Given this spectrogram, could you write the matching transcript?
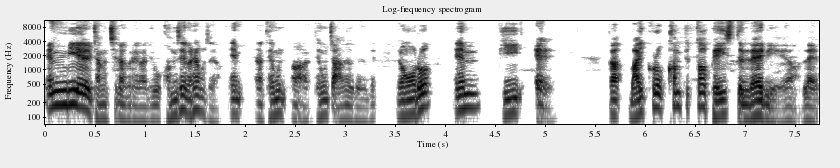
MBL 장치라 그래가지고 검색을 해보세요. M, 아, 대문, 아, 대문자 안 해도 되는데 영어로 MBL 그러니까 마이크로 컴퓨터 베이스드 랩이에요. 랩.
